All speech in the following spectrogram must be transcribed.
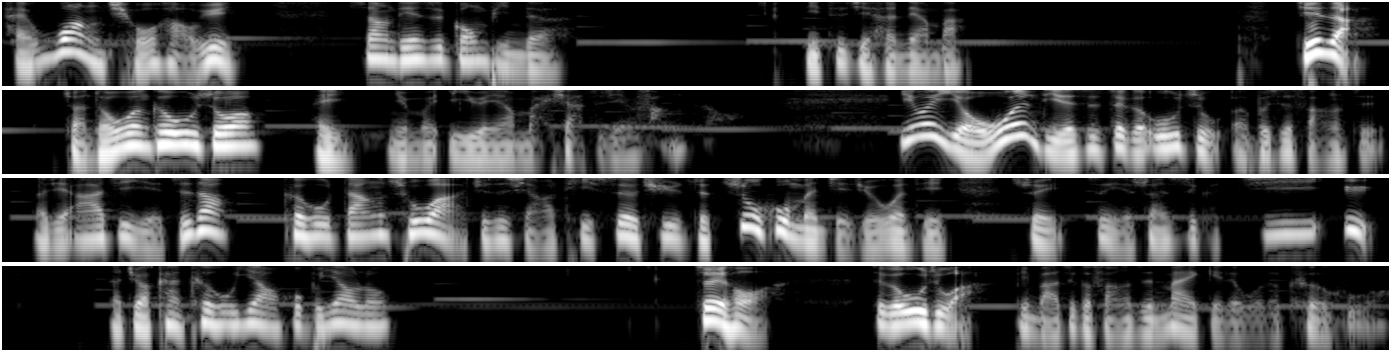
还妄求好运，上天是公平的，你自己衡量吧。接着啊，转头问客户说：“嘿，你有没有意愿要买下这间房子哦？因为有问题的是这个屋主，而不是房子。而且阿纪也知道。”客户当初啊，就是想要替社区的住户们解决问题，所以这也算是个机遇。那就要看客户要或不要喽。最后啊，这个屋主啊，便把这个房子卖给了我的客户哦。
